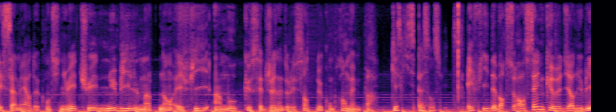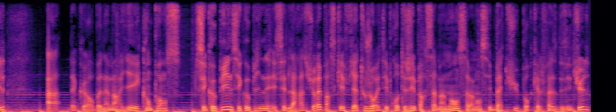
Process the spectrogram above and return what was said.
Et sa mère de continuer. Tu es nubile maintenant, Effie, un mot que cette jeune adolescente ne comprend même pas. Qu'est-ce qui se passe ensuite? Effie d'abord se renseigne, que veut dire nubile? Ah, d'accord, bonne à marier. Qu'en pensent ses copines? Ses copines essaient de la rassurer parce qu'Effie a toujours été protégée par sa maman. Sa maman s'est battue pour qu'elle fasse des études.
